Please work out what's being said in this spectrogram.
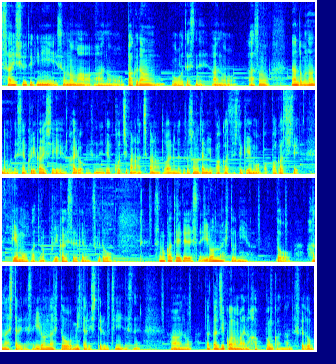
最終的に、その、まあ、あの、爆弾をですね、あの、あ、その、何度も何度もですね、繰り返して入るわけですよね。で、こっちかな、あっちかなとかやるんだけど、そのために爆発してゲームオーバー、爆発してゲームオーバーっていうのを繰り返し続けるんですけど、その過程でですね、いろんな人にと話したりですね、いろんな人を見たりしてるうちにですね、あの、たった事故の前の8分間なんですけど、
